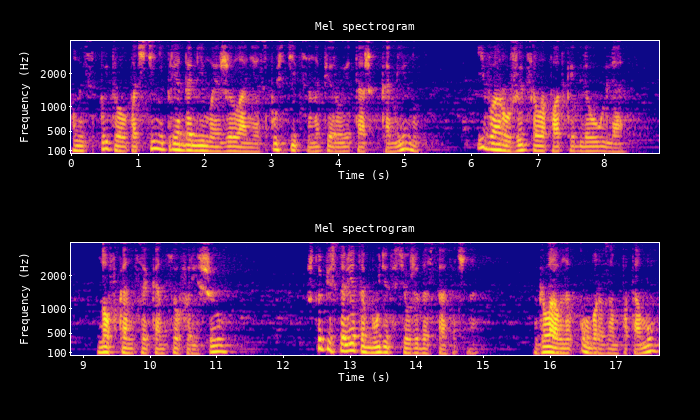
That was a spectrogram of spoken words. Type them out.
Он испытывал почти непреодолимое желание спуститься на первый этаж к камину и вооружиться лопаткой для угля. Но в конце концов решил, что пистолета будет все же достаточно. Главным образом потому,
